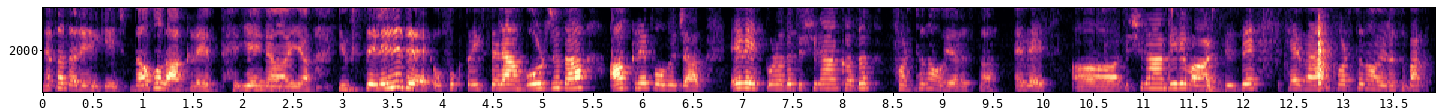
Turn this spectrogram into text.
ne kadar ilginç double akrep yeni ayı. Yükseleni de ufukta yükselen burcu da akrep olacak. Evet burada düşünen kadın fırtına uyarısı. Evet aa, düşünen biri var sizde hemen fırtına uyarısı. Bak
